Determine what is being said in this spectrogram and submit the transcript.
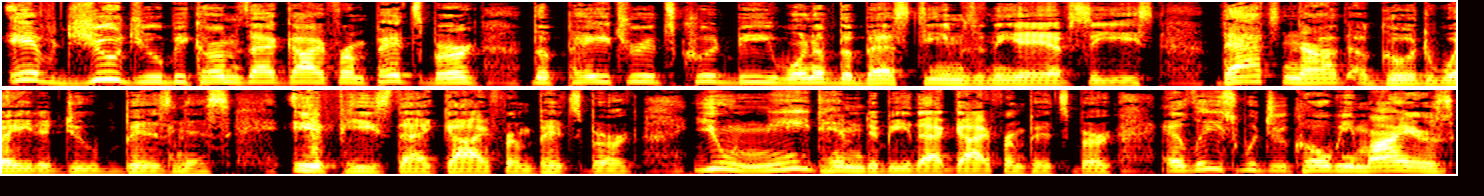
If Juju becomes that guy from Pittsburgh, the Patriots could be one of the best teams in the AFC East. That's not a good way to do business if he's that guy from Pittsburgh. You need him to be that guy from Pittsburgh. At least with Jakobi Meyers,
